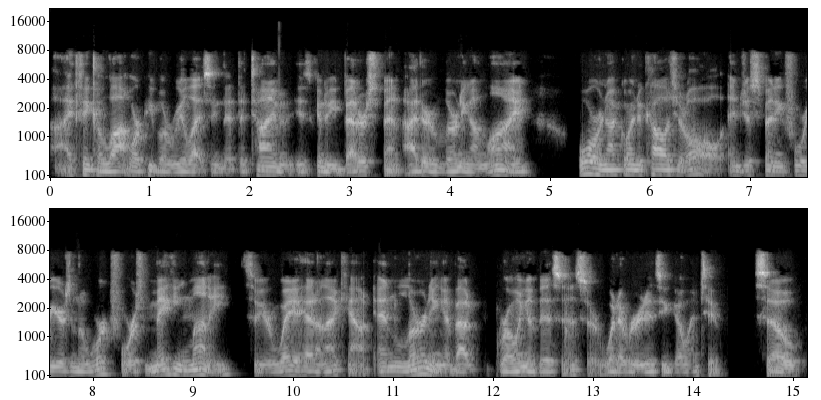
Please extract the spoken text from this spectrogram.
I think a lot more people are realizing that the time is going to be better spent either learning online or not going to college at all and just spending four years in the workforce making money. So you're way ahead on that count and learning about growing a business or whatever it is you go into. So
